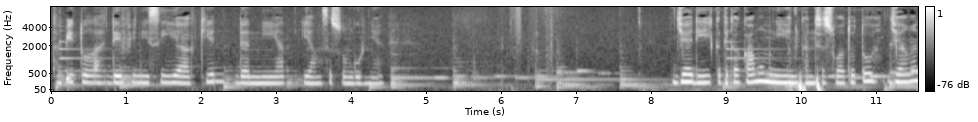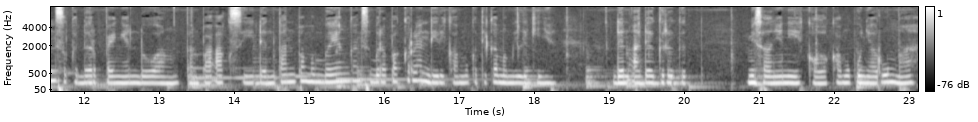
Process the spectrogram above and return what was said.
Tapi itulah definisi yakin dan niat yang sesungguhnya. Jadi, ketika kamu menginginkan sesuatu tuh, jangan sekedar pengen doang, tanpa aksi dan tanpa membayangkan seberapa keren diri kamu ketika memilikinya. Dan ada greget. Misalnya nih, kalau kamu punya rumah,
